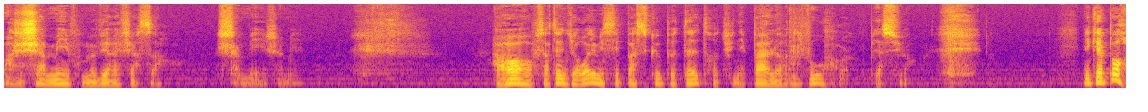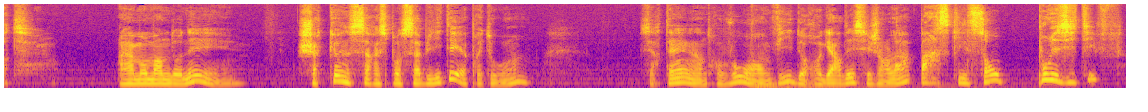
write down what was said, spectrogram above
Moi, jamais vous me verrez faire ça. Jamais, jamais. Alors, certains diront, oui, mais c'est parce que peut-être tu n'es pas à leur niveau, bien sûr. Mais qu'importe, à un moment donné, chacun sa responsabilité, après tout. Hein. Certains d'entre vous ont envie de regarder ces gens-là parce qu'ils sont positifs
